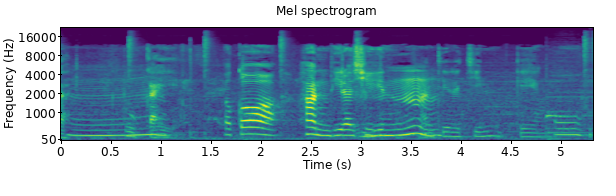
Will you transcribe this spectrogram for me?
ค่ะอืมกระดูกไก่ แล้วก็หั่นทีละชิ้น หั่นทีละชิ้นเกง โอ้โห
